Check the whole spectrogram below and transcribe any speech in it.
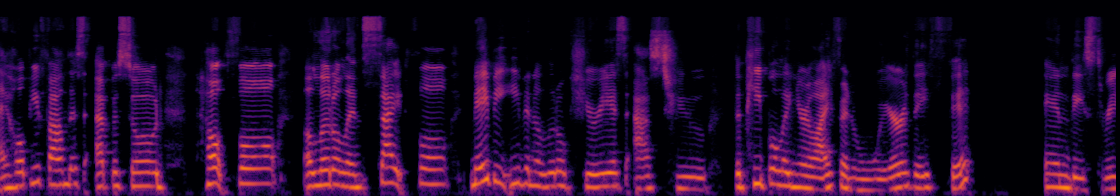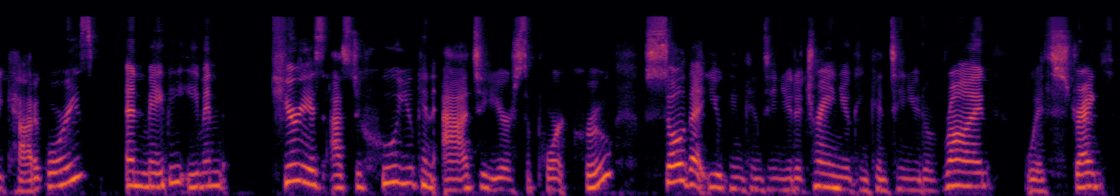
I hope you found this episode helpful, a little insightful, maybe even a little curious as to the people in your life and where they fit in these three categories, and maybe even curious as to who you can add to your support crew so that you can continue to train, you can continue to run with strength,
